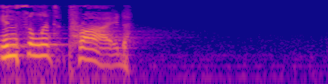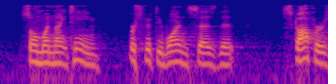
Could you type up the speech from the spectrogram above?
insolent pride. Psalm 119, verse 51 says that scoffers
